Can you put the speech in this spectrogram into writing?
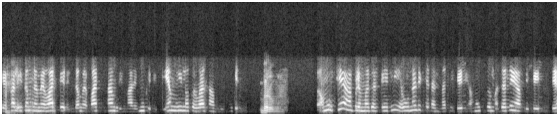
કે ખાલી તમને મેં વાત કરી તમે વાત સાંભળી મારે મૂકી દીધી એમ એ લોકો વાત સાંભળી મૂકી દીધી બરોબર. અમુક છે આપણે મદદ કરી એવું નથી કેતા કે નથી કરી અમુક તો મદદ આપણી કરી છે.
